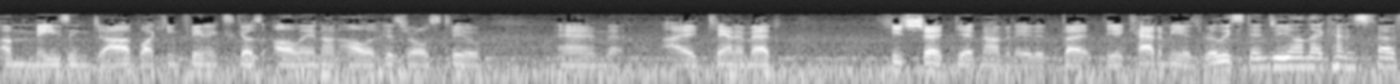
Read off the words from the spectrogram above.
amazing job. Joaquin Phoenix goes all in on all of his roles too, and I can't imagine he should get nominated, but the Academy is really stingy on that kind of stuff,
